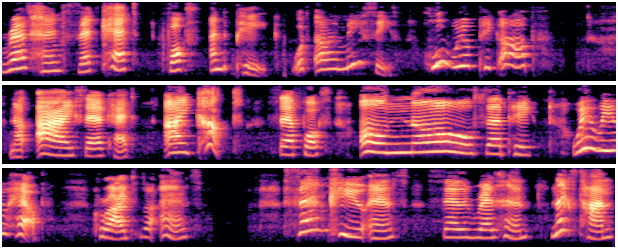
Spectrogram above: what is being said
Red Hen said Cat, Fox, and Pig. What are misses? Who will pick up? Not I, said Cat. I can't, said Fox. Oh no, said Pig. We will help, cried the ants. Thank you, ants, said Red Hen. Next time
